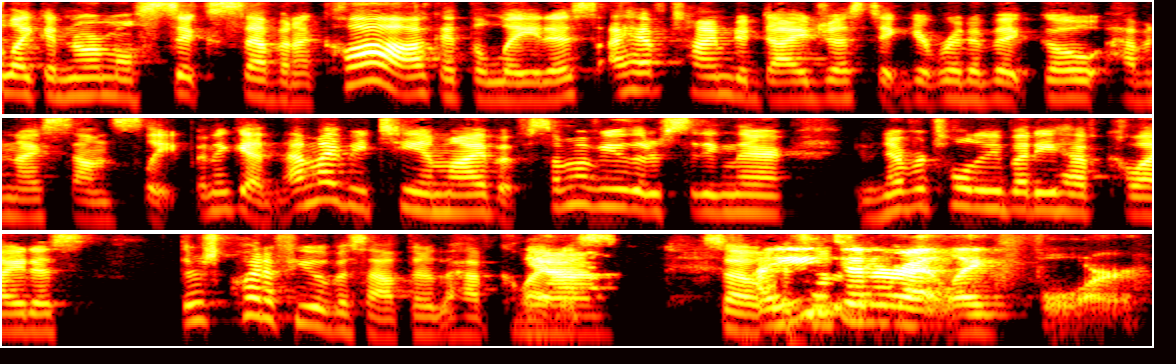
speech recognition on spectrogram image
like a normal six, seven o'clock at the latest, I have time to digest it, get rid of it, go have a nice sound sleep. And again, that might be TMI, but for some of you that are sitting there, you've never told anybody you have colitis. There's quite a few of us out there that have colitis. Yeah. So I eat dinner at like four.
